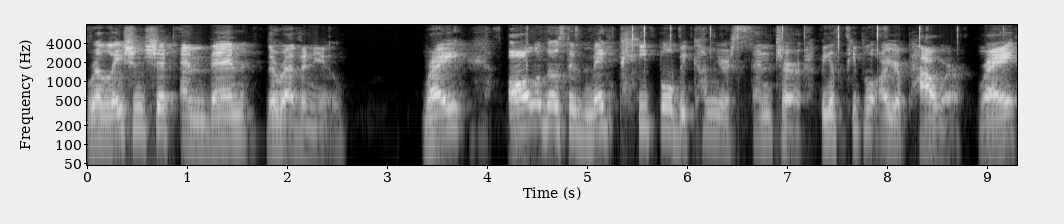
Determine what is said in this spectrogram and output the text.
relationship and then the revenue, right? All of those things make people become your center because people are your power, right?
